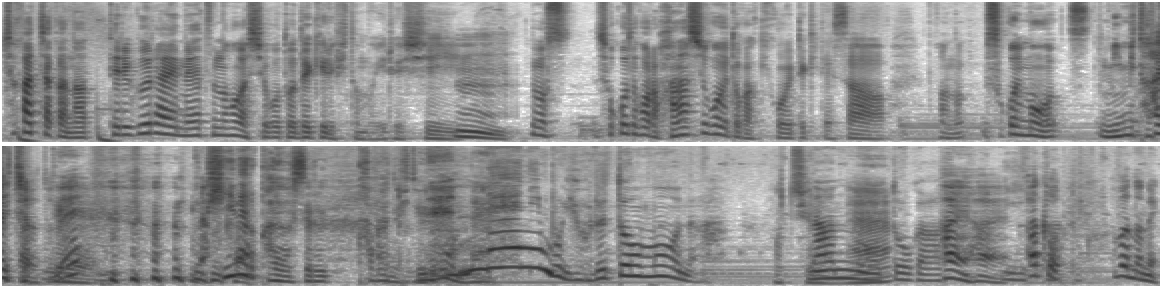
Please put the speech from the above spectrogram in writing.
チャカチャカ鳴ってるぐらいのやつの方が仕事できる人もいるし、うん。でもそそこでほら話し声とか聞こえてきてさあのそこにもう耳立てちゃって入っちゃうとね。気になる会話してるカフェの人いるも年んね。齢にもよると思うな、もちろん何のね音がはいはい。いいかとか、あとやっぱね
